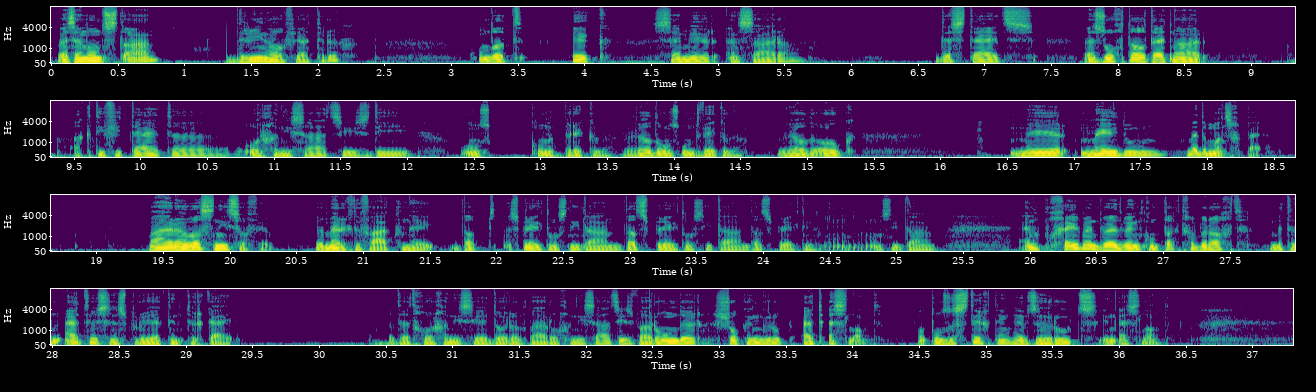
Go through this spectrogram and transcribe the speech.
Wij zijn ontstaan drieënhalf jaar terug. Omdat ik, Samir en Sarah destijds... Wij zochten altijd naar activiteiten, organisaties die ons konden prikkelen. We wilden ons ontwikkelen. We wilden ook meer meedoen met de maatschappij. Maar er was niet zoveel. We merkten vaak van, hé, dat spreekt ons niet aan, dat spreekt ons niet aan, dat spreekt ons niet aan. En op een gegeven moment werden we in contact gebracht met een uitwisselingsproject in Turkije. Dat werd georganiseerd door een paar organisaties, waaronder Shocking Group uit Estland. Want onze stichting heeft zijn roots in Estland.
